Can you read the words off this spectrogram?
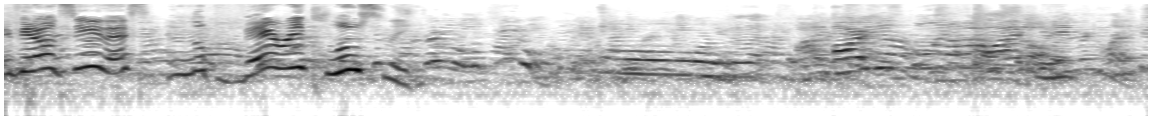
If you don't see this, look very closely. Ours is pulling five paper clips.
